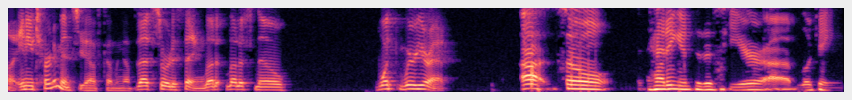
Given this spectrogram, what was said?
uh, any tournaments you have coming up, that sort of thing. Let let us know what where you're at. Uh, so heading into this year, uh, looking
